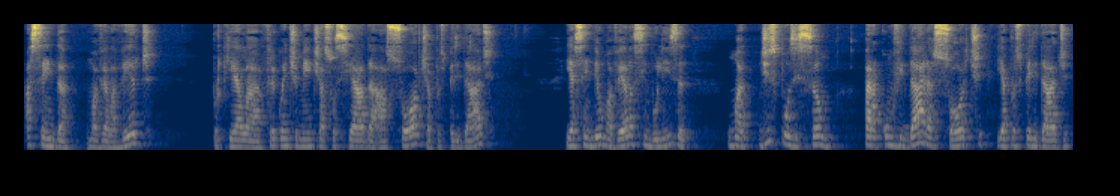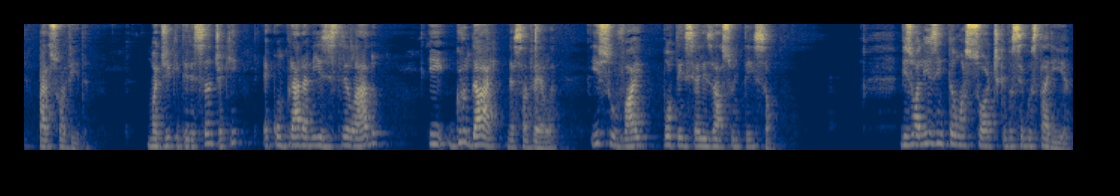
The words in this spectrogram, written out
Acenda uma vela verde, porque ela frequentemente é associada à sorte, à prosperidade, e acender uma vela simboliza uma disposição para convidar a sorte e a prosperidade para a sua vida. Uma dica interessante aqui é comprar anis estrelado e grudar nessa vela. Isso vai potencializar a sua intenção. Visualize então a sorte que você gostaria.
